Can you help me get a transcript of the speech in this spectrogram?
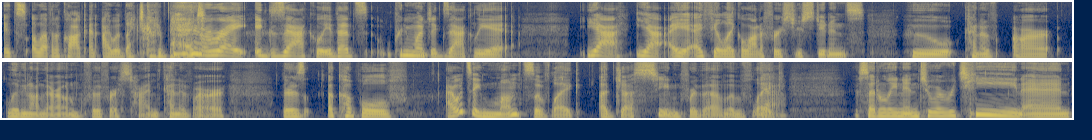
it's 11 o'clock and I would like to go to bed. right, exactly. That's pretty much exactly it. Yeah, yeah. I, I feel like a lot of first year students who kind of are living on their own for the first time kind of are, there's a couple of, I would say, months of like adjusting for them, of like Yeah. settling into a routine and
